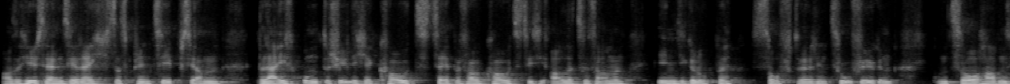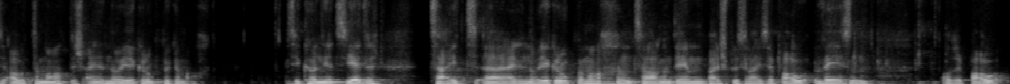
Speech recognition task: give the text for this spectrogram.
Also hier sehen Sie rechts das Prinzip. Sie haben drei unterschiedliche Codes, CPV-Codes, die Sie alle zusammen in die Gruppe Software hinzufügen. Und so haben Sie automatisch eine neue Gruppe gemacht. Sie können jetzt jederzeit äh, eine neue Gruppe machen und sagen dem beispielsweise Bauwesen oder Bau,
